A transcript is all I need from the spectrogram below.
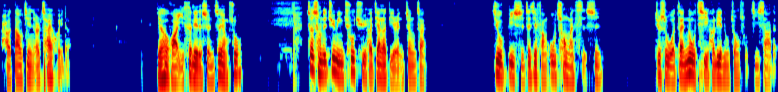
和刀剑而拆毁的。”耶和华以色列的神这样说：“这城的居民出去和加勒底人征战。”就必使这些房屋充满死尸，就是我在怒气和烈怒中所击杀的，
